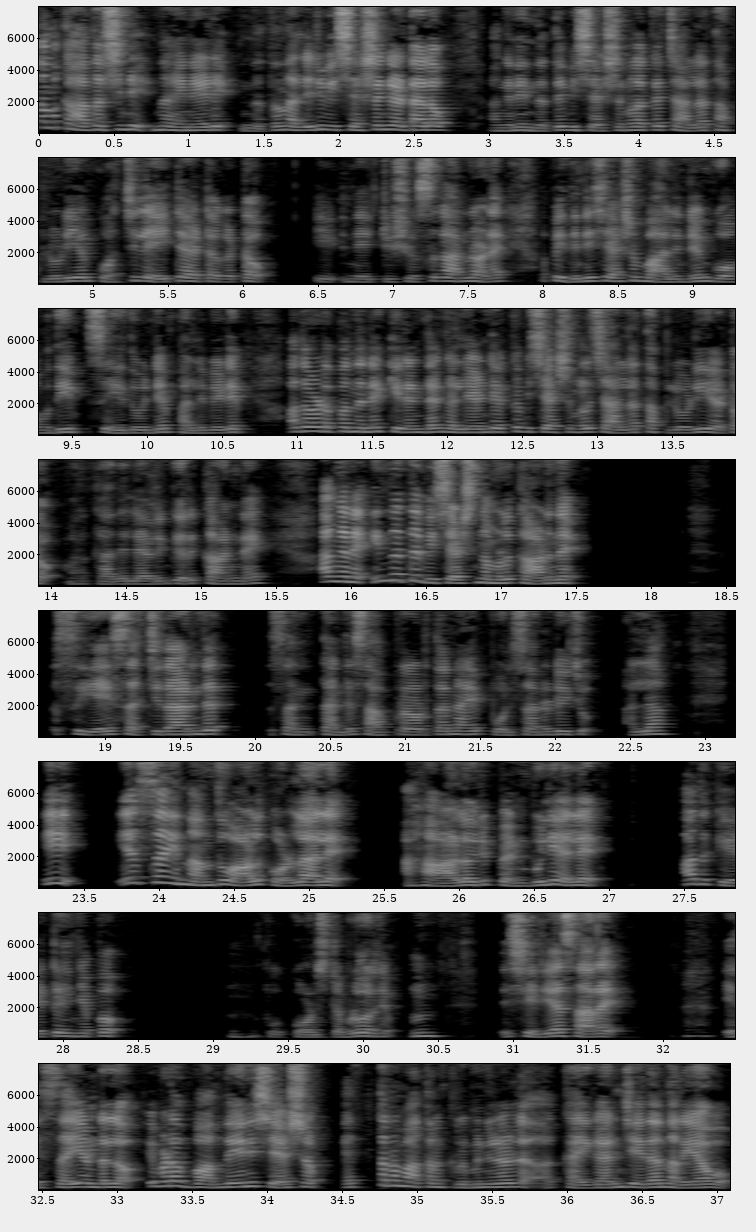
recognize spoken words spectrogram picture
നമുക്ക് ആദർശിന്റെ നയനയുടെ ഇന്നത്തെ നല്ലൊരു വിശേഷം കേട്ടാലോ? അങ്ങനെ ഇന്നത്തെ വിശേഷങ്ങളൊക്കെ ചാനലത്ത് അപ്ലോഡ് ചെയ്യാൻ കുറച്ച് ലേറ്റ് ആയിട്ടോ കേട്ടോ? ഈ നെറ്റ് ഇഷ്യൂസ് കാരണമാണ്. അപ്പൊ ഇതിന് ശേഷം ബാലിന്റെയും ഗോമതിയും സേതുവിന്റെയും പല്ലവിയുടെയും അതോടൊപ്പം തന്നെ കിരണ്ടൻ കല്യാണിന്റെയും ഒക്കെ വിശേഷങ്ങൾ ചാനലത്ത് അപ്ലോഡ് ചെയ്യാട്ടോ മറക്കാതെ എല്ലാവരും കയറി കാണണേ. അങ്ങനെ ഇന്നത്തെ വിശേഷം നമ്മൾ കാണുന്നേ സി ഐ സച്ചിദാനന്ദൻ തന്റെ സഹപ്രവർത്തകനായ പോലീസാനോട് ചോദിച്ചു അല്ല ഈ എസ് ഐ നന്ദു ആൾ കൊള്ളാം അല്ലേ? ആളൊരു പെൺപുലി അല്ലേ അത് കേട്ട് കഴിഞ്ഞപ്പോ ഉം, കോൺസ്റ്റബിൾ പറഞ്ഞു. ശരിയാ സാറേ. എസ് ഐ ഉണ്ടല്ലോ. ഇവിടെ വന്നതിന് ശേഷം എത്രമാത്രം ക്രിമിനലുകൾ കൈകാര്യം ചെയ്താന്നറിയാവോ?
